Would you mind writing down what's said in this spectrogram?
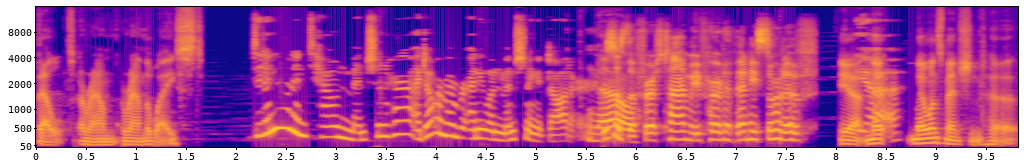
belt around around the waist. Did anyone in town mention her? I don't remember anyone mentioning a daughter. No. this is the first time we've heard of any sort of. Yeah, Yeah. No, no one's mentioned her.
